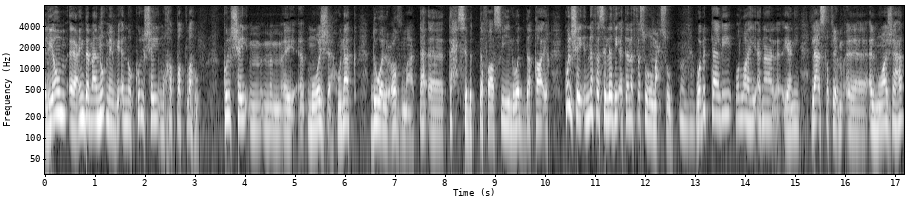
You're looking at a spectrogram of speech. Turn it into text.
اليوم عندما نؤمن بأنه كل شيء مخطط له كل شيء موجه هناك دول عظمى تحسب التفاصيل والدقائق كل شيء النفس الذي أتنفسه محسوب. وبالتالي والله أنا يعني لا أستطيع آه، المواجهة.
